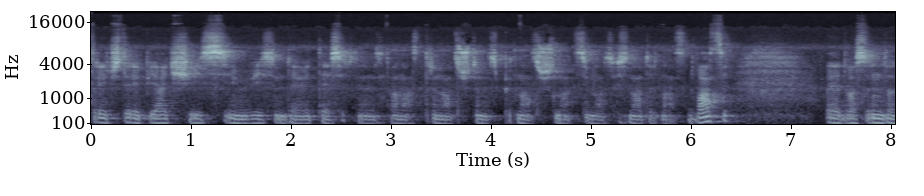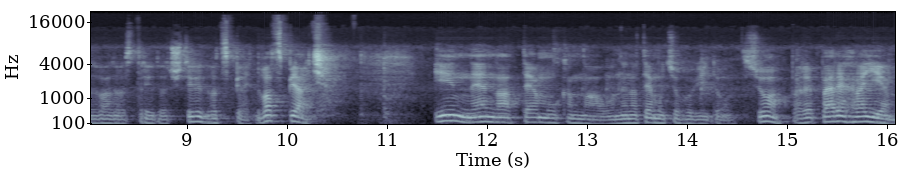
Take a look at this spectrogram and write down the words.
три, чотири, п'ять, шість, сім, вісім, дев'ять, десять, дванадцять, тринадцять, чотирнадцять, п'ятнадцять, шістнадцять, сімнадцять, вісімнадцять, дев'ятнадцять, двадцять, е, двадцять один, двадцять два, двадцять три, двадцять чотири, двадцять п'ять. Двадцять п'ять. І не на тему каналу, не на тему цього відео. Все, переграємо.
